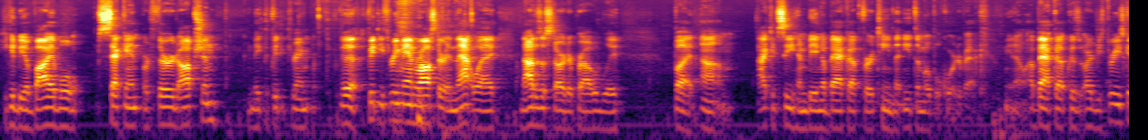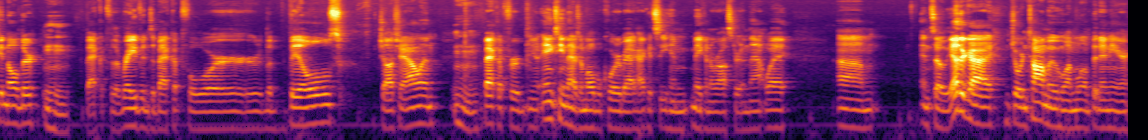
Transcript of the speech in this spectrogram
he could be a viable second or third option make the 53 uh, 53 man roster in that way. Not as a starter probably, but um, I could see him being a backup for a team that needs a mobile quarterback. You know, a backup because RG 3 is getting older. Mm-hmm. A backup for the Ravens. A backup for the Bills. Josh Allen. Mm-hmm. Backup for you know any team that has a mobile quarterback. I could see him making a roster in that way. Um, and so the other guy, Jordan Ta'amu, who I'm lumping in here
